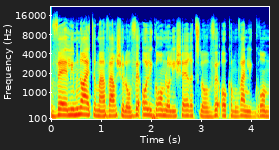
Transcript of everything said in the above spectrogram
ולמנוע את המעבר שלו, ואו לגרום לו להישאר אצלו, ואו כמובן לגרום,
